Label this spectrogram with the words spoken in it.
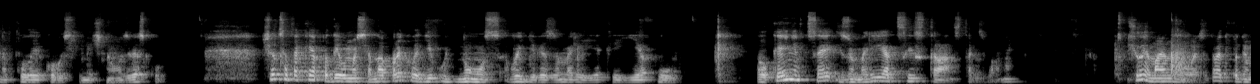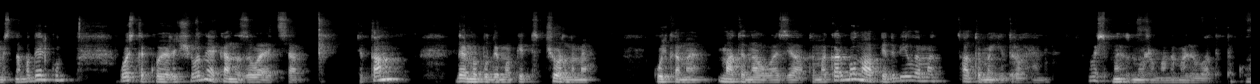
навколо якогось хімічного зв'язку. Що це таке? Подивимося на прикладі одного з видів ізомерії, який є у алкенів, це ізомерія цис-транс, так звана. Що я маю на увазі? Давайте подивимось на модельку ось такої речовини, яка називається титан, де ми будемо під чорними кульками мати на увазі атоми карбону, а під білими атоми гідрогену. Ось ми зможемо намалювати таку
